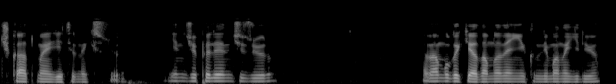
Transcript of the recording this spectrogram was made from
çıkartmaya getirmek istiyorum. Yeni cephelerini çiziyorum. Hemen buradaki adamlar en yakın limana gidiyor.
